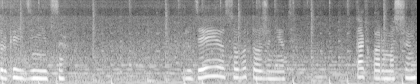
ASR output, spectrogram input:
только единицы. Людей особо тоже нет. Так, пару машин.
